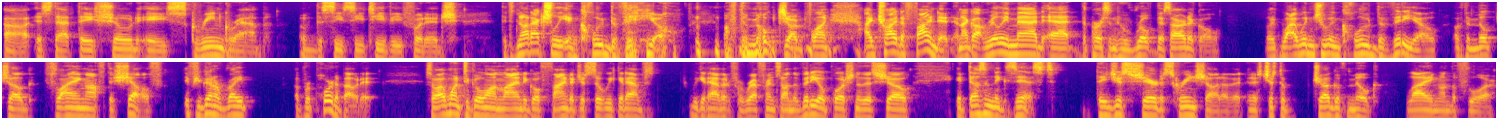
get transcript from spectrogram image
Uh, is that they showed a screen grab of the CCTV footage. They did not actually include the video of the milk jug flying. I tried to find it and I got really mad at the person who wrote this article like, why wouldn't you include the video of the milk jug flying off the shelf if you're going to write a report about it? So I went to go online to go find it just so we could have we could have it for reference on the video portion of this show. It doesn't exist. They just shared a screenshot of it, and it's just a jug of milk lying on the floor.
